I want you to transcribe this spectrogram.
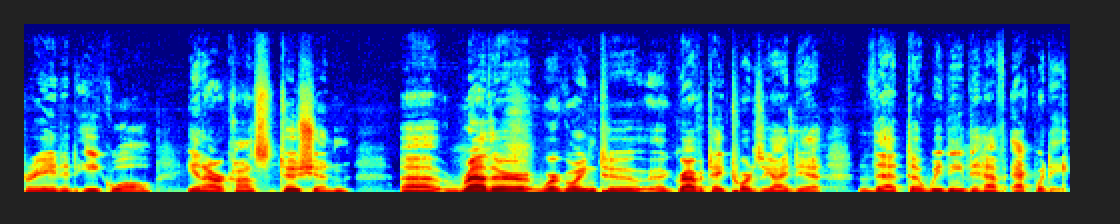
created equal in our Constitution. Uh, rather, we're going to uh, gravitate towards the idea that uh, we need to have equity,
